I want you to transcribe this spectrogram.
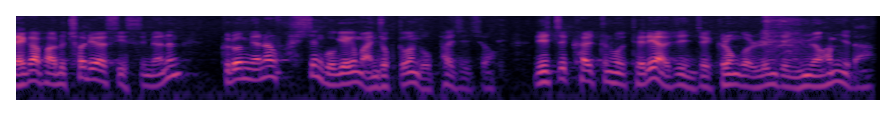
내가 바로 처리할 수 있으면은 그러면은 훨씬 고객의 만족도가 높아지죠. 리츠 칼튼 호텔이 아주 이제 그런 걸로 이제 유명합니다.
